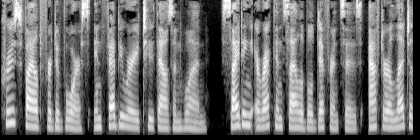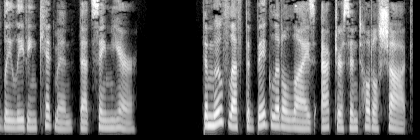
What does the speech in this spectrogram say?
Cruise filed for divorce in February 2001, citing irreconcilable differences after allegedly leaving Kidman that same year. The move left the Big Little Lies actress in total shock,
